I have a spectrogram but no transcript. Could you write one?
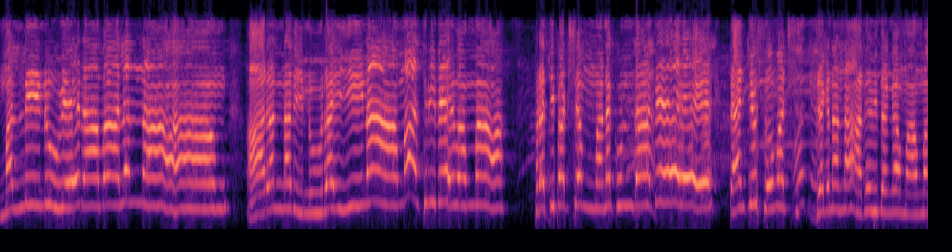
మళ్ళీ నువ్వే రావాలన్నా. ఆరన్నది నూరయ్యినా మా శ్రీదేవమ్మ. ప్రతిపక్షం మనకుండాదే. Thank you so much. జగనన్న. అదే విధంగా మా అమ్మ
